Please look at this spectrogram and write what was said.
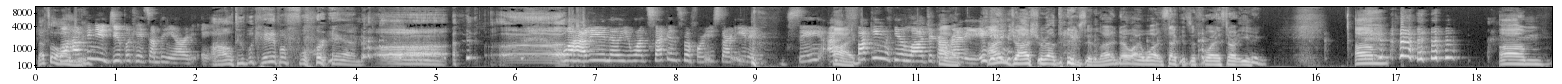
That's all. Well, I how can you duplicate something you already ate? I'll duplicate it beforehand. Ugh. Ugh. well, how do you know you want seconds before you start eating? See, I'm Hi. fucking with your logic Hi, already. I'm Joshua Dixon, and I know I want seconds before I start eating. Um, um,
